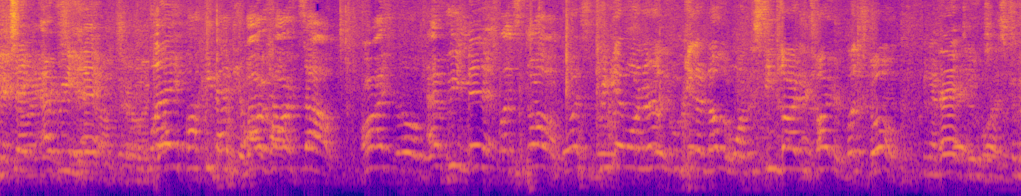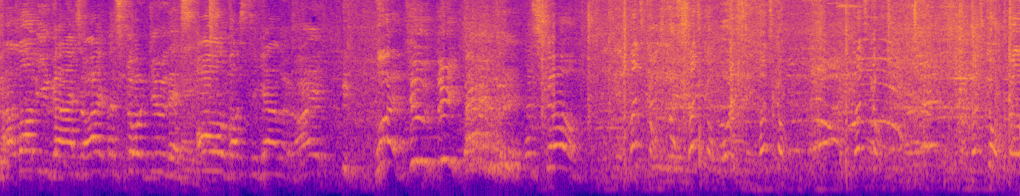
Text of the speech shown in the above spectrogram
You take every hit. Play fucking our hearts out. Alright? Every minute, let's go. Boys, if we get one early, we'll get another one. This team's already tired. Let's go. Hey, I love you guys, alright? Let's go do this. All of us together, alright? One, two, three, family! Let's go. Let's go. Let's go, boys. Let's go. Let's go. Let's go, fellas. Let's go.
